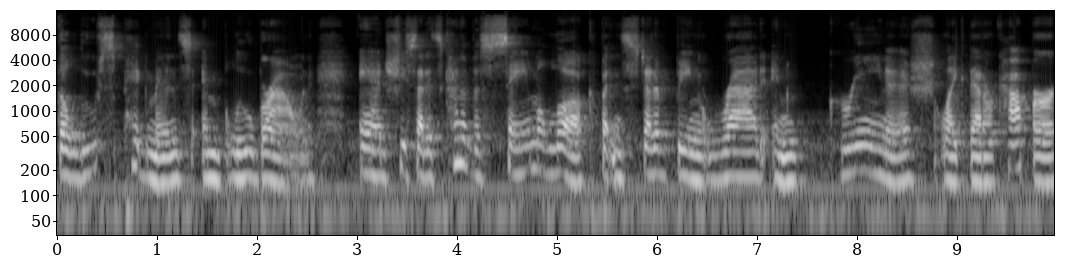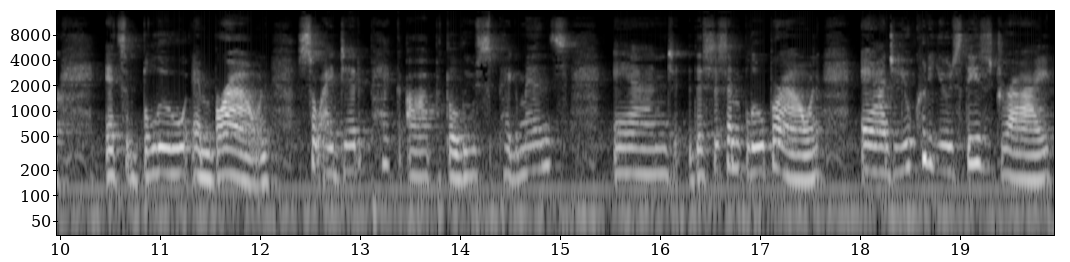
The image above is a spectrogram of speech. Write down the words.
the loose pigments in blue brown. And she said it's kind of the same look, but instead of being red and greenish like that or copper, it's blue and brown. So I did pick up the loose pigments and this is in blue brown and you could use these dry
